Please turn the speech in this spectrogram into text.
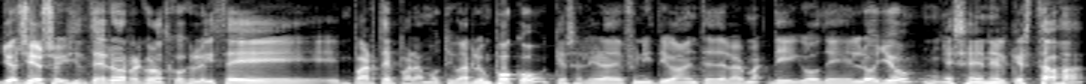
Yo, si os soy sincero, reconozco que lo hice en parte para motivarle un poco, que saliera definitivamente del, digo, del hoyo ese en el que estaba,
